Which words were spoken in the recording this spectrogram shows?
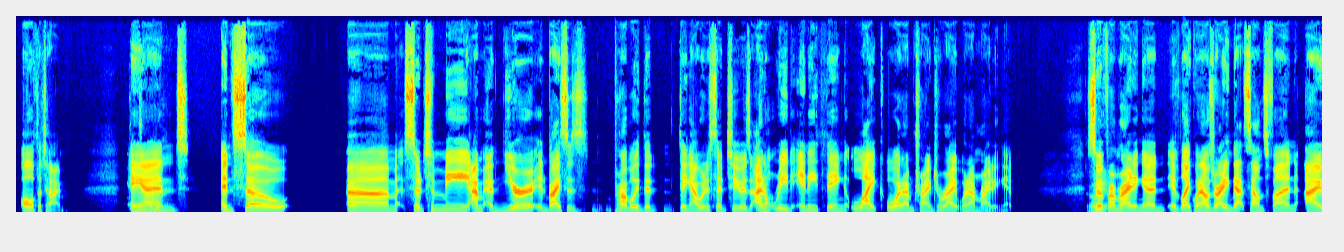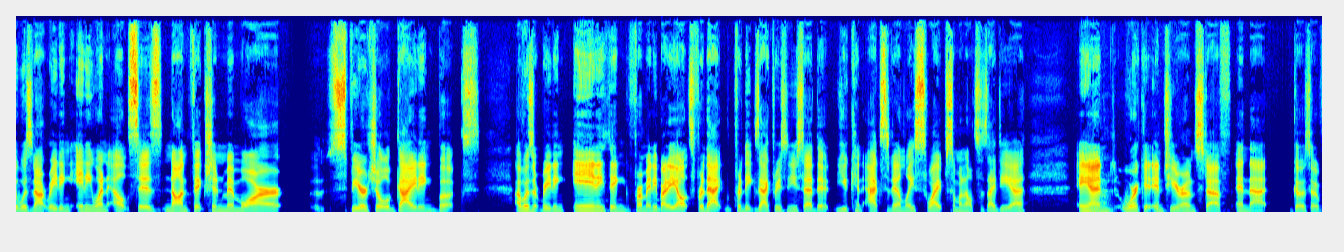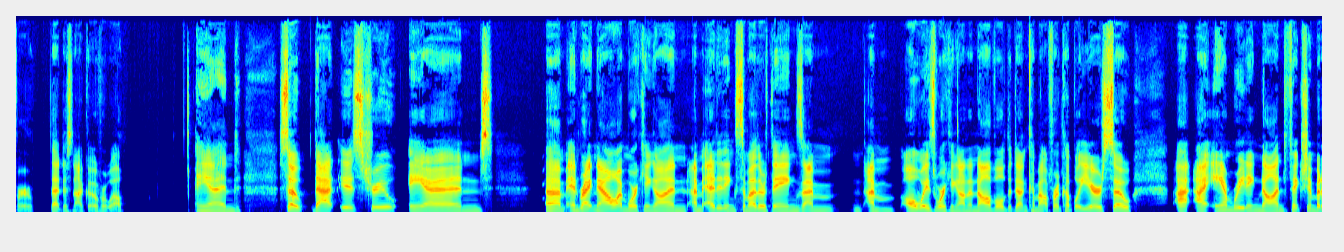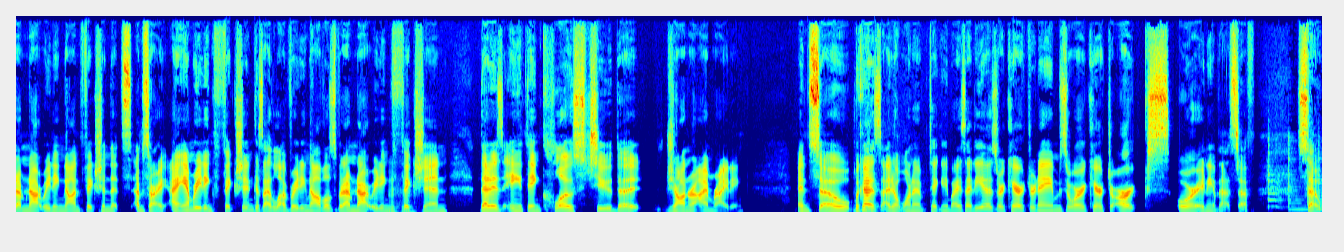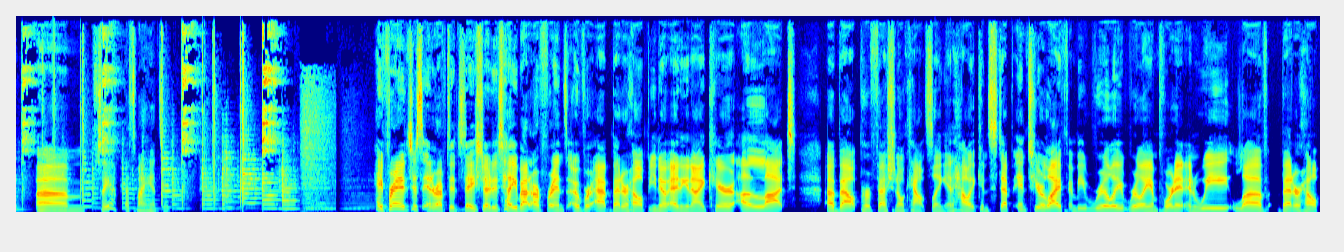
all the time. And and so um so to me i'm uh, your advice is probably the thing i would have said too is i don't read anything like what i'm trying to write when i'm writing it oh, so oh, if yeah. i'm writing a if like when i was writing that sounds fun i was not reading anyone else's nonfiction memoir spiritual guiding books i wasn't reading anything from anybody else for that for the exact reason you said that you can accidentally swipe someone else's idea and yeah. work it into your own stuff and that goes over that does not go over well. And so that is true. And um, and right now I'm working on I'm editing some other things. I'm I'm always working on a novel that doesn't come out for a couple of years. So I, I am reading nonfiction, but I'm not reading nonfiction that's I'm sorry, I am reading fiction because I love reading novels, but I'm not reading mm-hmm. fiction that is anything close to the genre I'm writing. And so, because right. I don't want to take anybody's ideas or character names or character arcs or any of that stuff. So, um, so yeah, that's my answer. Hey, friends, just interrupted today's show to tell you about our friends over at BetterHelp. You know, Eddie and I care a lot about professional counseling and how it can step into your life and be really, really important. And we love BetterHelp.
